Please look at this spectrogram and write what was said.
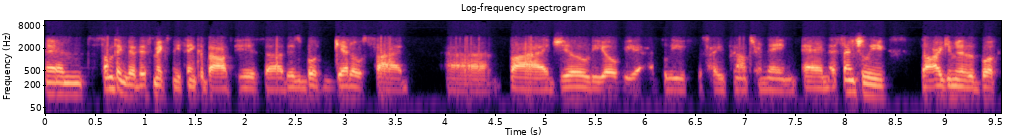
And something that this makes me think about is uh, this book, Ghettoside, uh, by Jill Leovy, I believe is how you pronounce her name. And essentially, the argument of the book,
